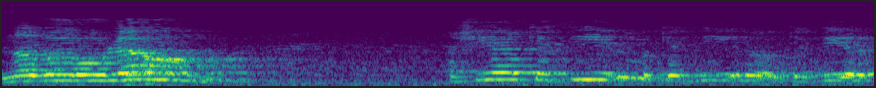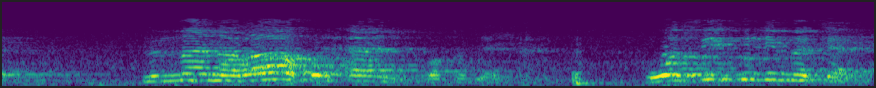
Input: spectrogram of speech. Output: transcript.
نظروا لهم أشياء كثيرة وكثيرة وكثيرة مما نراه الآن وقبل الآن. وفي كل مكان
